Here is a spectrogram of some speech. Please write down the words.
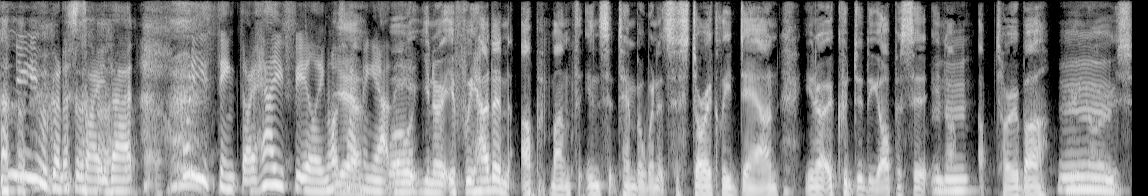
I knew you were going to say that. What do you think, though? How are you feeling? What's happening out well, there? Well, you know, if we had an up month in September when it's historically down, you know, it could do the opposite in Mm-hmm. up, October. Who knows?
